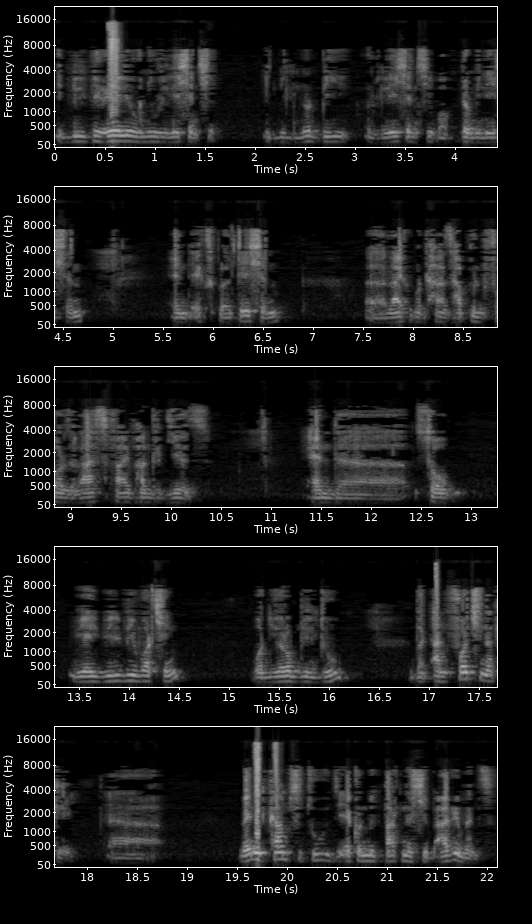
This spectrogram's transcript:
it will be really a new relationship. It will not be a relationship of domination and exploitation uh, like what has happened for the last 500 years. And uh, so we will be watching what Europe will do. But unfortunately, uh, when it comes to the economic partnership agreements,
